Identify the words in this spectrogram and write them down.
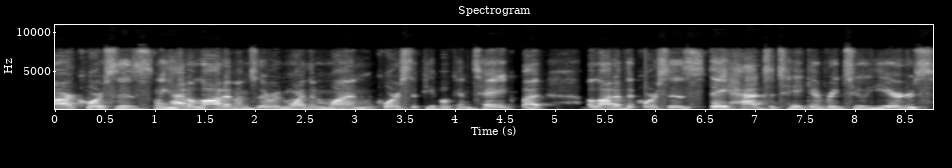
Our courses, we had a lot of them, so there was more than one course that people can take, but a lot of the courses they had to take every two years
